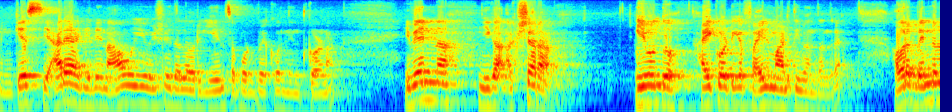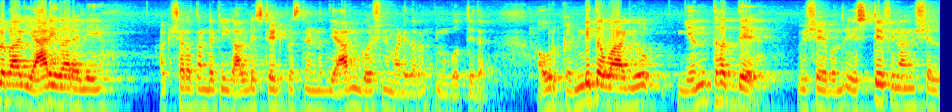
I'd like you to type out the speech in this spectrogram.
ಇನ್ ಕೇಸ್ ಯಾರೇ ಆಗಿದೆ ನಾವು ಈ ವಿಷಯದಲ್ಲಿ ಅವ್ರಿಗೆ ಏನು ಸಪೋರ್ಟ್ ಬೇಕು ಅಂತ ನಿಂತ್ಕೊಳ್ಳೋಣ. ಇವೆನ್ ಈಗ ಅಕ್ಷರ, ಈ ಒಂದು ಹೈಕೋರ್ಟ್ಗೆ ಫೈಲ್ ಮಾಡ್ತೀವಿ ಅಂತಂದರೆ, ಅವರ ಬೆನ್ನೆಲುಬಾಗಿ ಯಾರಿದ್ದಾರೆ ಅಲ್ಲಿ? ಅಕ್ಷರ ತಂಡಕ್ಕೆ ಈಗ ಆಲ್ರೆಡಿ ಸ್ಟೇಟ್ ಪ್ರೆಸಿಡೆಂಟ್ ಅಂತ ಯಾರನ್ನು ಘೋಷಣೆ ಮಾಡಿದ್ದಾರೆ ಅಂತ ನಿಮ್ಗೆ ಗೊತ್ತಿದೆ. ಅವ್ರು ಖಂಡಿತವಾಗಿಯೂ ಎಂಥದ್ದೇ ವಿಷಯ ಬಂದರೆ ಎಷ್ಟೇ ಫಿನಾನ್ಷಿಯಲ್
